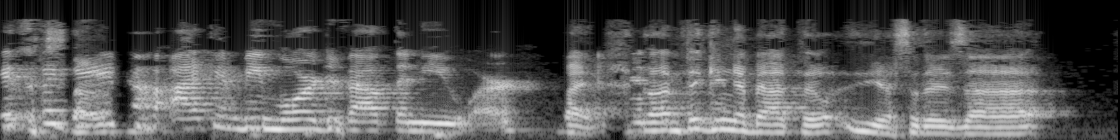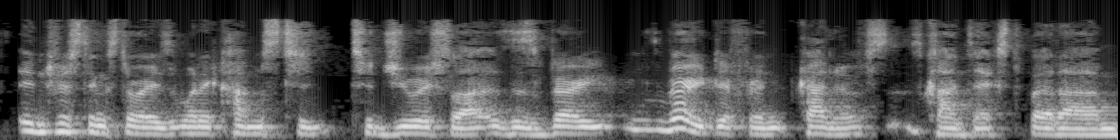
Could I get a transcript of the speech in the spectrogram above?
It's, it's the so, game of I can be more devout than you were. Right. And, I'm thinking about the you know so there's uh interesting stories when it comes to, to Jewish law. This is very very different kind of context, but um,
